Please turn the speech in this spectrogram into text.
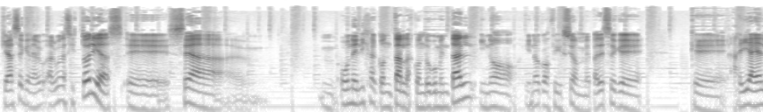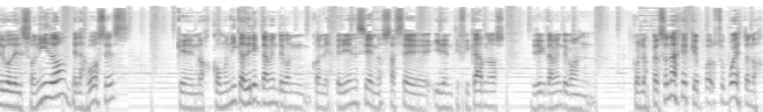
que hace que en al- algunas historias eh, sea mm, uno elija contarlas con documental y no, y no con ficción. Me parece que, que ahí hay algo del sonido, de las voces, que nos comunica directamente con, con la experiencia y nos hace identificarnos directamente con, con los personajes, que por supuesto nos,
